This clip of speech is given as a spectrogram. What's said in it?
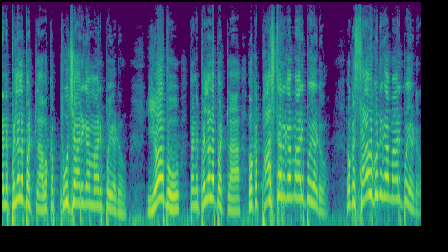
తన పిల్లల పట్ల ఒక పూజారిగా మారిపోయాడు. యోబు తన పిల్లల పట్ల ఒక పాస్టర్గా మారిపోయాడు. ఒక సేవకునిగా మారిపోయాడు.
